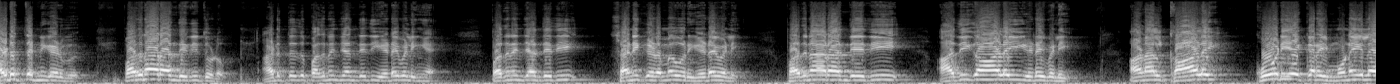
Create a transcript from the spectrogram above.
அடுத்த நிகழ்வு பதினாறாம் தேதி தொடும். அடுத்தது பதினஞ்சாம் தேதி இடைவெளிங்க. பதினஞ்சாம் தேதி சனிக்கிழமை ஒரு இடைவெளி. பதினாறாம் தேதி அதிகாலை இடைவெளி. ஆனால் காலை கோடியக்கரை முனையில்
